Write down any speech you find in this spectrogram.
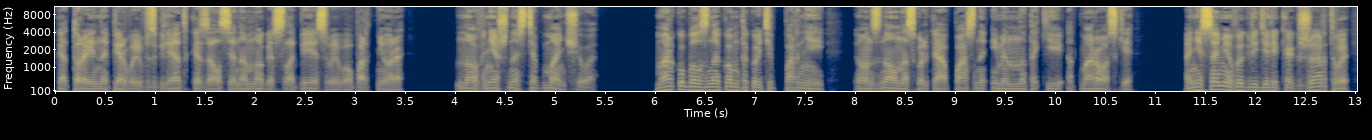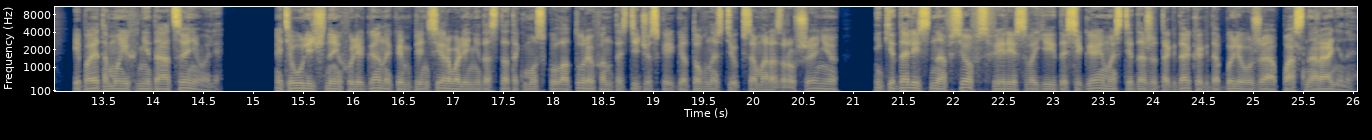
который на первый взгляд казался намного слабее своего партнера. Но внешность обманчива. Марку был знаком такой тип парней, и он знал, насколько опасны именно такие отморозки — они сами выглядели как жертвы, и поэтому их недооценивали. Эти уличные хулиганы компенсировали недостаток мускулатуры фантастической готовностью к саморазрушению и кидались на все в сфере своей досягаемости даже тогда, когда были уже опасно ранены.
